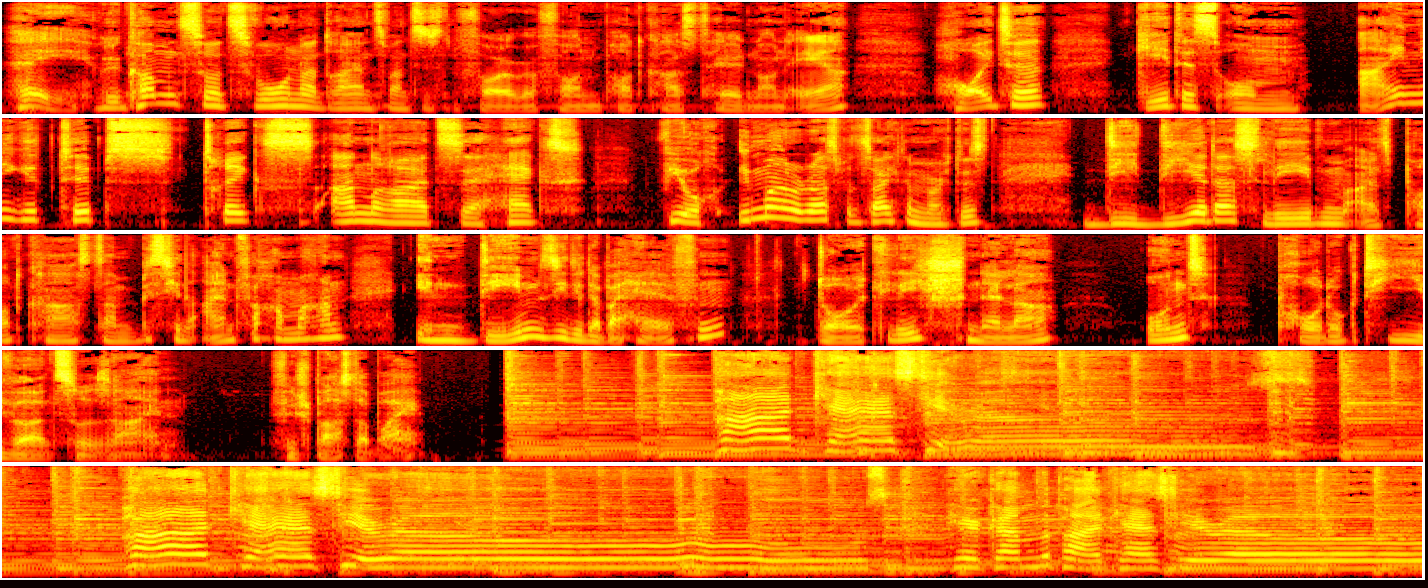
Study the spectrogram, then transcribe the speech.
Hey, willkommen zur 223. Folge von Podcast Helden on Air. Heute geht es um einige Tipps, Tricks, Anreize, Hacks, wie auch immer du das bezeichnen möchtest, die dir das Leben als Podcaster ein bisschen einfacher machen, indem sie dir dabei helfen, deutlich schneller und produktiver zu sein. Viel Spaß dabei. Podcast Heroes. Podcast Heroes. Here come the Podcast Heroes.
